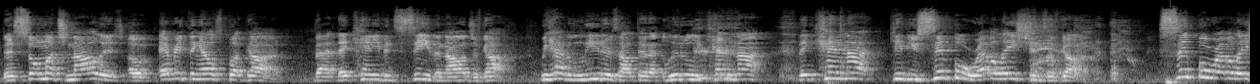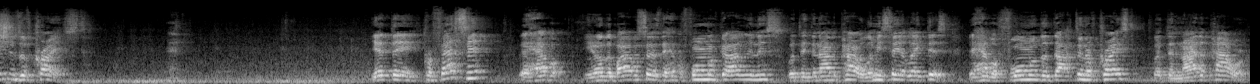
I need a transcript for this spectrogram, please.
There's so much knowledge of everything else but God that they can't even see the knowledge of God. We have leaders out there that literally cannot, they cannot give you simple revelations of God. Simple revelations of Christ. Yet they profess it. They have, a, you know, the Bible says they have a form of godliness, but they deny the power. Let me say it like this they have a form of the doctrine of Christ, but deny the power.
